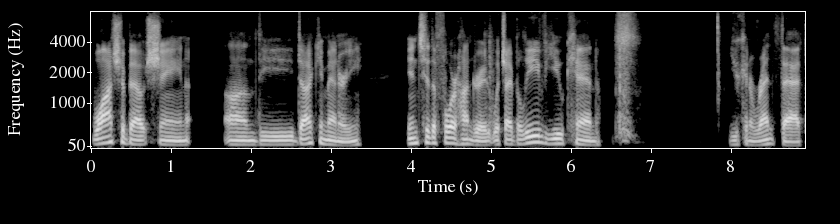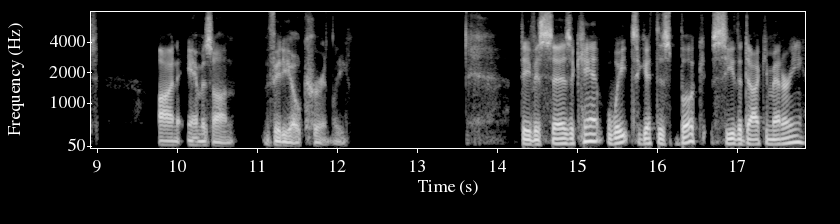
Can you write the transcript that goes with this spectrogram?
watch about Shane on the documentary Into the 400, which I believe you can you can rent that on Amazon Video currently. Davis says, I can't wait to get this book, see the documentary.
